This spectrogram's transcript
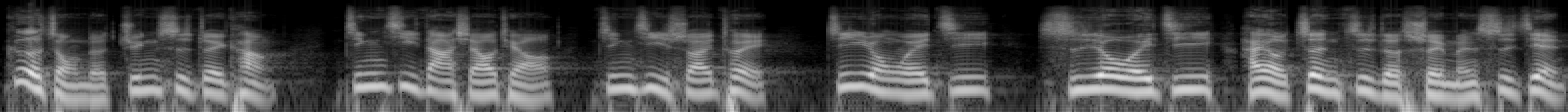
各种的军事对抗、经济大萧条、经济衰退、金融危机、石油危机，还有政治的水门事件，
